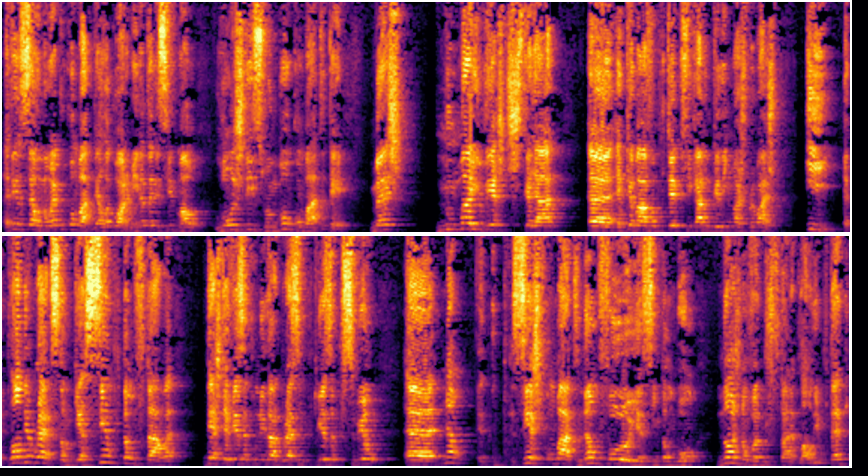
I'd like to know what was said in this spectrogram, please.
atenção, não é que o combate dela com a Armina tenha sido mau. Longe disso, um bom combate até. Mas, no meio destes, se calhar, uh, acabava por ter que ficar um bocadinho mais para baixo. E a Cláudia Bradstone, que é sempre tão votada, desta vez a comunidade do wrestling portuguesa percebeu Uh, não, se este combate não foi assim tão bom, nós não vamos votar a Cláudia. Portanto,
